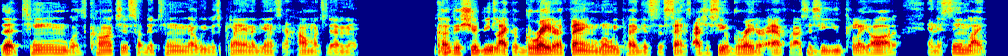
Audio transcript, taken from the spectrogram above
The team was conscious of the team that we was playing against and how much that meant. Because it should be like a greater thing when we play against the Saints. I should see a greater effort. I should Mhm. see you play harder. And it seemed like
